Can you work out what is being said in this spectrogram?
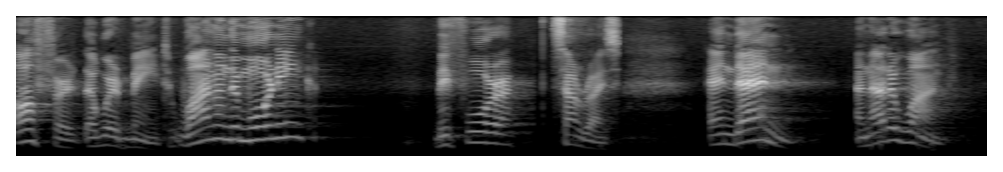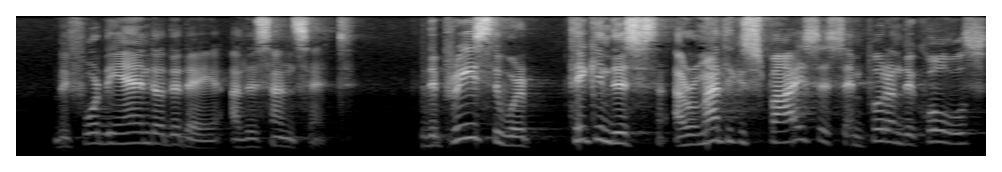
offers that were made one in the morning before sunrise, and then another one before the end of the day at the sunset. The priests were taking these aromatic spices and put on the coals,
